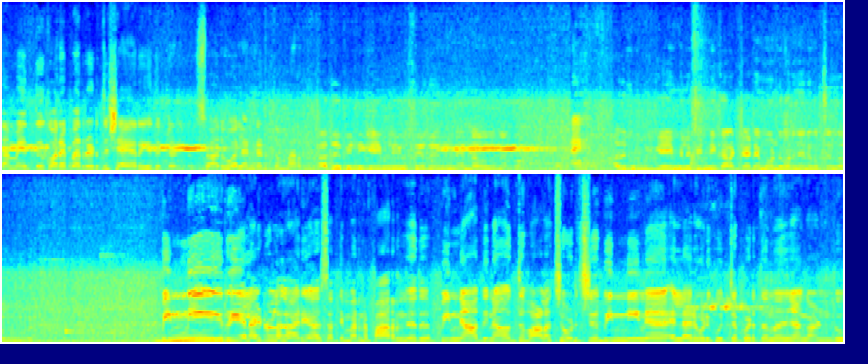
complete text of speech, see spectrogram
സമയത്ത് കുറേ പേരുടെ അടുത്ത് ഷെയർ ചെയ്തിട്ടുണ്ട്. സോ അതുപോലെ എന്റെ അടുത്തും പറഞ്ഞു. അത് പിന്നെ ഗെയിമിൽ യൂസ് ചെയ്തത് എന്താ തോന്നുന്നത് അത് ഗെയിമിൽ പിന്നെ കറക്റ്റായിട്ട് എമൗണ്ട് പറഞ്ഞതിനെ കുറിച്ച് എന്താ തോന്നുന്നത്? ബിന്നി റിയൽ ആയിട്ടുള്ള കാര്യമാണ് സത്യം പറഞ്ഞ പറഞ്ഞത്. പിന്നെ അതിനകത്ത് വളച്ചൊടിച്ച് ബിന്നീനെ എല്ലാവരും കൂടി കുറ്റപ്പെടുത്തുന്നത് ഞാൻ കണ്ടു.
